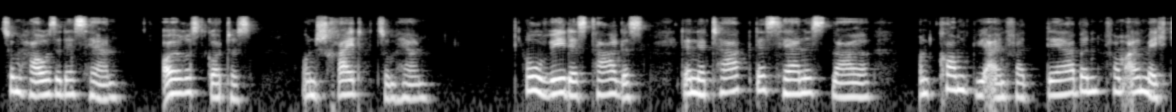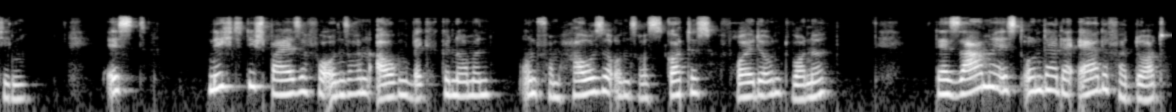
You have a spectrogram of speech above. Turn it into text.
zum Hause des Herrn, eures Gottes, und schreit zum Herrn. O weh des Tages, denn der Tag des Herrn ist nahe, und kommt wie ein Verderben vom Allmächtigen. Ist nicht die Speise vor unseren Augen weggenommen und vom Hause unseres Gottes Freude und Wonne? Der Same ist unter der Erde verdorrt,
